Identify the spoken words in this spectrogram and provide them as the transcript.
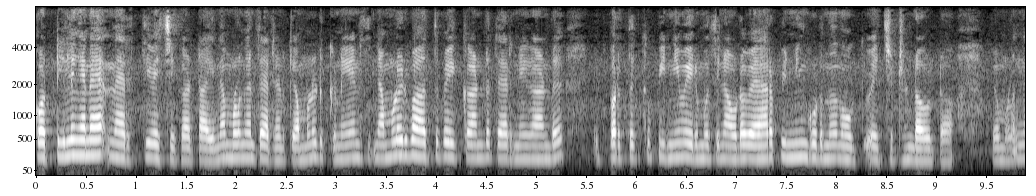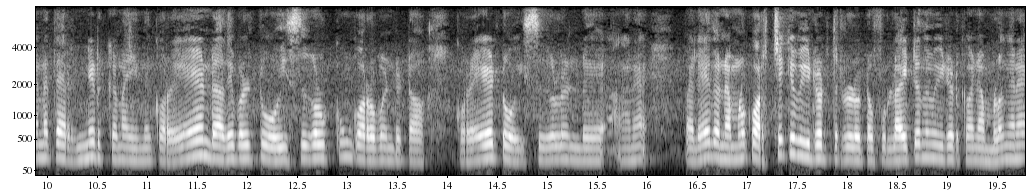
കൊട്ടിയിലിങ്ങനെ നിരത്തി വെച്ചേക്കാട്ടോ അതിന് നമ്മളിങ്ങനെ തിരഞ്ഞെടുക്കുക. നമ്മൾ എടുക്കണേനുസരിച്ച് നമ്മളൊരു ഭാഗത്ത് പോയിക്കാണ്ട് തിരഞ്ഞുകാണ്ട് ഇപ്പുറത്തേക്ക് പിന്നെയും വരുമ്പോഴത്തേനും അവിടെ വേറെ പിന്നെയും കൊടുന്ന് നോക്കി വെച്ചിട്ടുണ്ടാവും കേട്ടോ അപ്പോൾ നമ്മളിങ്ങനെ തിരഞ്ഞെടുക്കണം. അതിന് കുറേ ഉണ്ട്. അതേപോലെ ടോയ്സുകൾക്കും കുറവുണ്ട് കേട്ടോ കുറേ ടോയ്സുകളുണ്ട് അങ്ങനെ പലതുണ്ട്. നമ്മൾ കുറച്ചൊക്കെ വീഡിയോ എടുത്തിട്ടുള്ളൂ കേട്ടോ ഫുള്ളായിട്ടൊന്നും വീഡിയോ എടുക്കാൻ നമ്മളിങ്ങനെ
